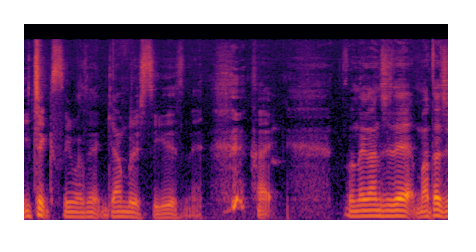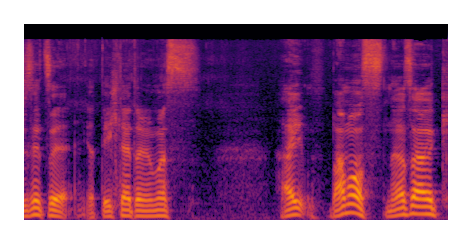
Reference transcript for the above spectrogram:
2着すいません、ギャンブルしすぎですね。はい、そんな感じで、また次節やっていきたいと思います。はい、バモス長崎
